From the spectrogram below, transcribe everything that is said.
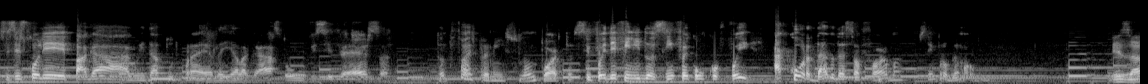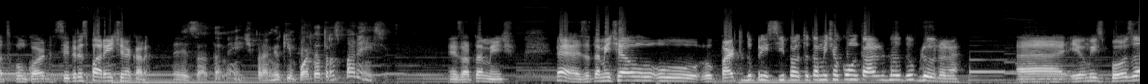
se você escolher pagar água e dar tudo pra ela e ela gasta, ou vice-versa, tanto faz pra mim, isso não importa. Se foi definido assim, foi, foi acordado dessa forma, sem problema algum. Exato, concordo. Ser transparente, né, cara? Exatamente. Pra mim o que importa é a transparência. Exatamente. É, exatamente é o, o, o parte do princípio é totalmente ao contrário do, do Bruno, né? Ah, eu e minha esposa,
